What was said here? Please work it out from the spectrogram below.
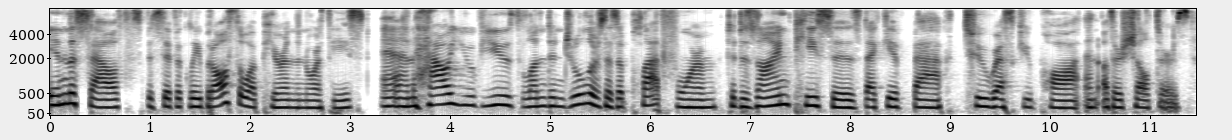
in the South specifically, but also up here in the Northeast, and how you've used London Jewelers as a platform to design pieces that give back to Rescue Paw and other shelters.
